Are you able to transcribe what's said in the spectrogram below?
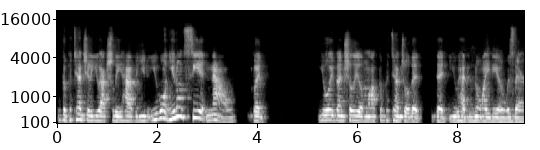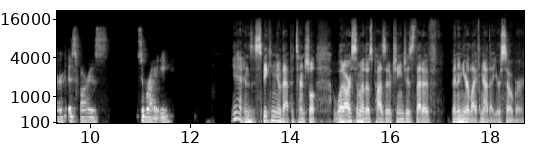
the potential you actually have. You you won't you don't see it now but you'll eventually unlock the potential that that you had no idea was there as far as sobriety. Yeah and speaking of that potential what are some of those positive changes that have been in your life now that you're sober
